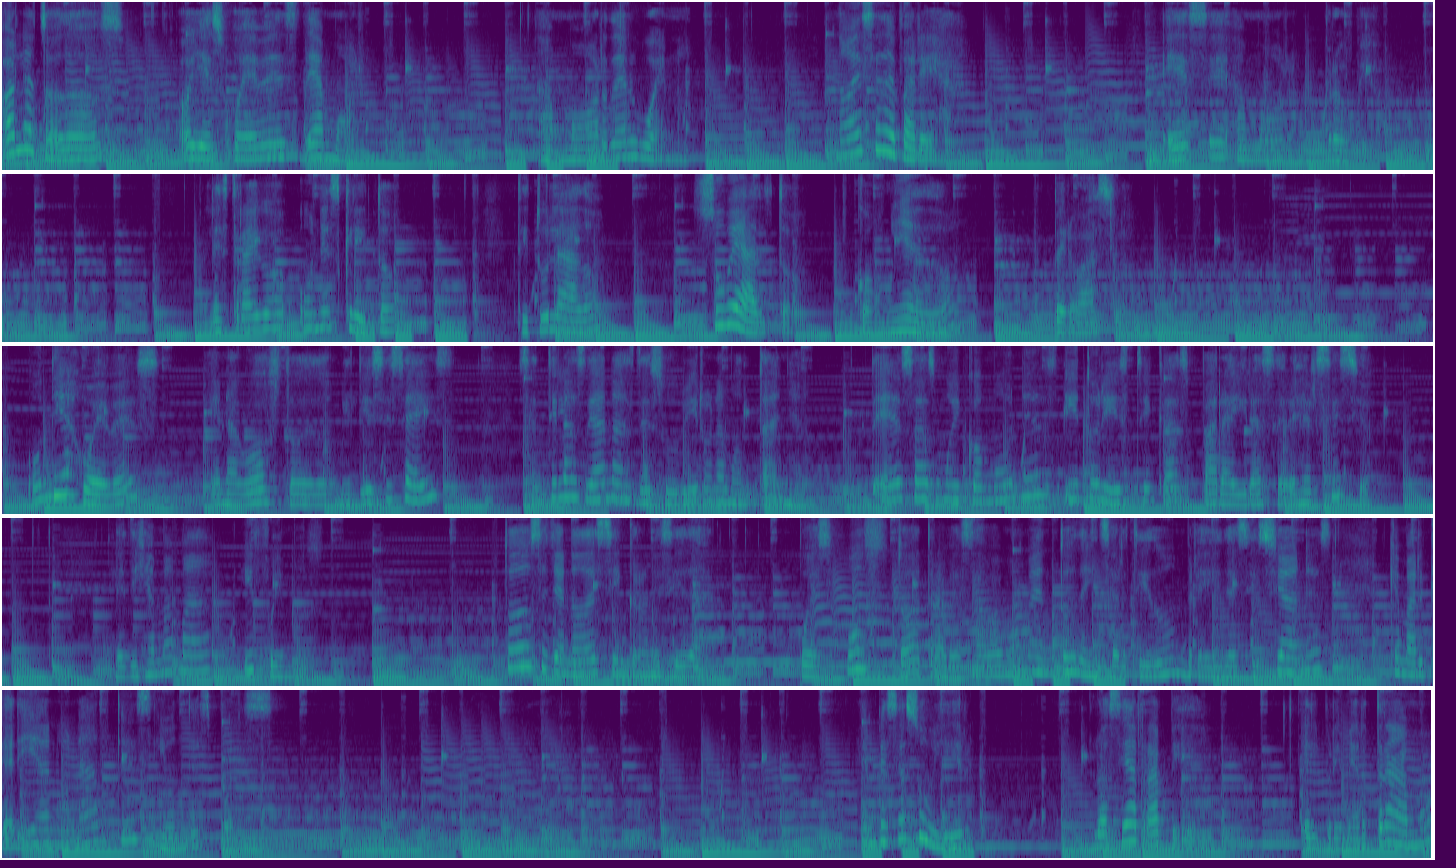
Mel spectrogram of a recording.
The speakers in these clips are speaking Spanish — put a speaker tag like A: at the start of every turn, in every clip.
A: Hola a todos, hoy es jueves de amor, amor del bueno, no ese de pareja, ese amor propio. Les traigo un escrito titulado Sube alto, con miedo, pero hazlo. Un día jueves, en agosto de 2016, sentí las ganas de subir una montaña, de esas muy comunes y turísticas para ir a hacer ejercicio. Le dije a mamá y fuimos. Todo se llenó de sincronicidad, pues justo atravesaba momentos de incertidumbre y decisiones que marcarían un antes y un después. Empecé a subir, lo hacía rápido, el primer tramo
